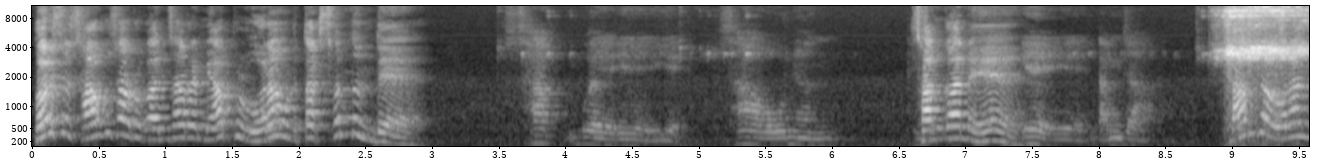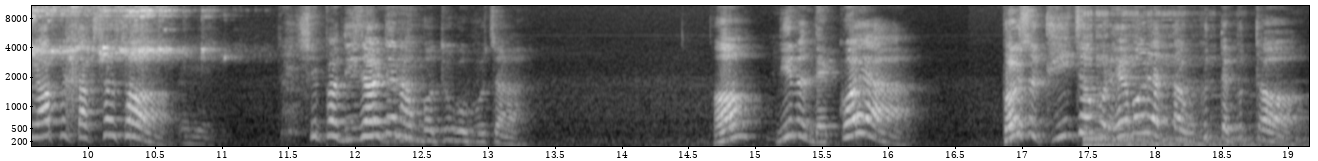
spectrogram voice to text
벌써 사구사로 간 사람이 앞을 원앙으로 딱 섰는데 사 뭐야 예 예. 4, 5년 상간에 예예 남자. 남자 원앙이 앞을 딱 서서 예. 시파 니잘 때는 한번 두고 보자. 어? 니는 내 거야. 벌써 귀접을 해버렸다고 그때부터.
